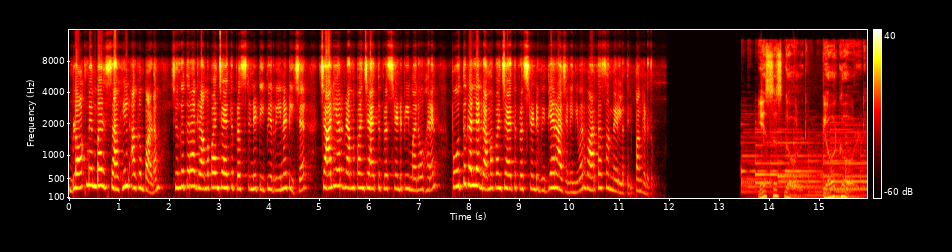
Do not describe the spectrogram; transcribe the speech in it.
block member Sahil Akampadam Chungathara ഗ്രാമപഞ്ചായത്ത് president T P Reena teacher Chaliyar ഗ്രാമപഞ്ചായത്ത് പ്രസിഡന്റ് പി മനോഹരൻ പോത്തുകല്ല് ഗ്രാമപഞ്ചായത്ത് പ്രസിഡന്റ് വിദ്യാരാജൻ എന്നിവർ വാർത്താ സമ്മേളനത്തിൽ പങ്കെടുത്തു. Gold gold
